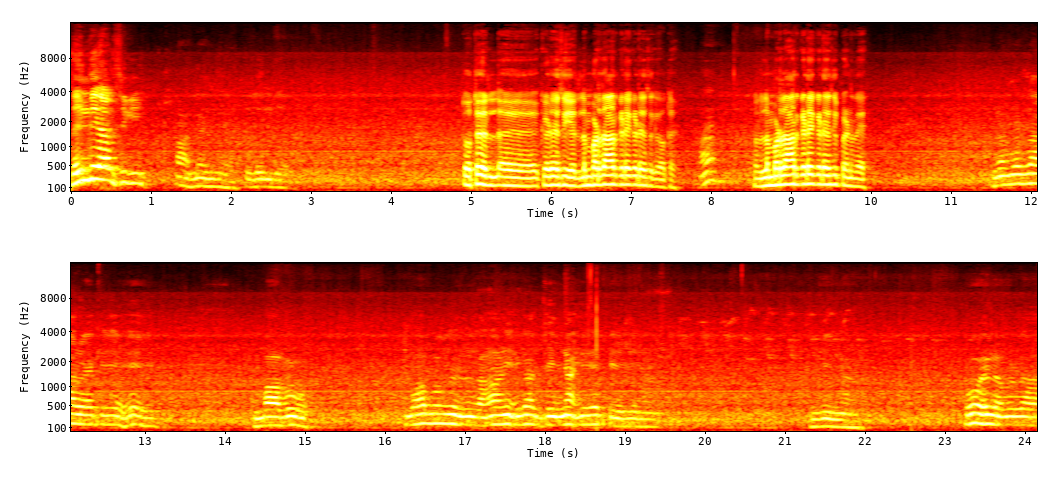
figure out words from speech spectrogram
ਲੈਂਦੇ ਆਲ ਸੀਗੀ। ਆ ਨਹੀਂ ਲੈਂਦੇ ਤੇ ਉੱਥੇ ਕਿਹੜੇ ਸੀ? ਲੰਬੜਦਾਰ ਕਿਹੜੇ ਕਿਹੜੇ ਸੀਗੇ ਉੱਥੇ? ਹਾਂ? ਲੰਬੜਦਾਰ ਕਿਹੜੇ ਕਿਹੜੇ ਸੀ ਪਿੰਡ ਦੇ? ਨੰਬਰਦਾਰ ਹੈ ਕਿ ਇਹ? ਬਾਬੂ। ਬਾਬੂ ਦਾ ਨਾਂ ਨਹੀਂ ਹੈਗਾ ਜੀਨਾ ਹੀ ਇਹ ਪੀ ਜੀਨਾ ਉਹ ਹੈ ਲੰਬੜਾ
